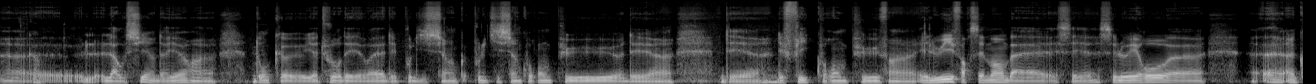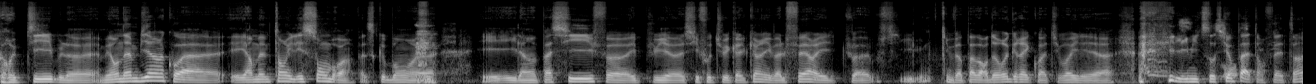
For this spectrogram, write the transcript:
là aussi, hein, d'ailleurs. donc, il y a toujours des, ouais, des politiciens, politiciens corrompus, des, des, flics corrompus. Et lui, forcément, bah, c'est le héros incorruptible. Mais on aime bien, quoi. Et en même temps, il est sombre parce que bon. il a un passif, et puis s'il faut tuer quelqu'un, il va le faire et tu vois, il, va pas avoir de regrets, quoi. Tu vois, il est, il limite sociopathe en fait. Hein.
